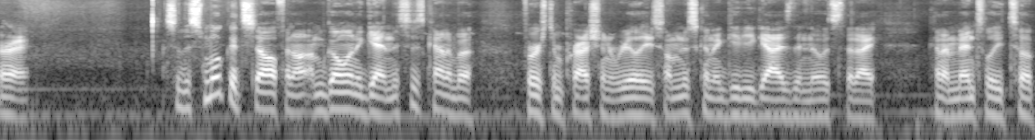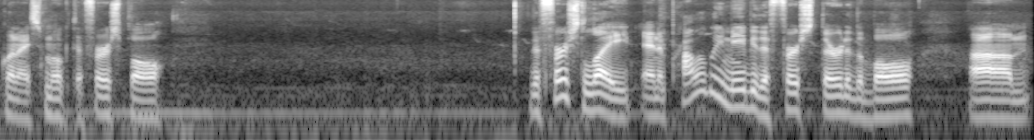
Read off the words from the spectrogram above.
All right. So the smoke itself, and I'm going again, this is kind of a first impression really, so I'm just gonna give you guys the notes that I kind of mentally took when I smoked the first bowl the first light and probably maybe the first third of the bowl, um,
